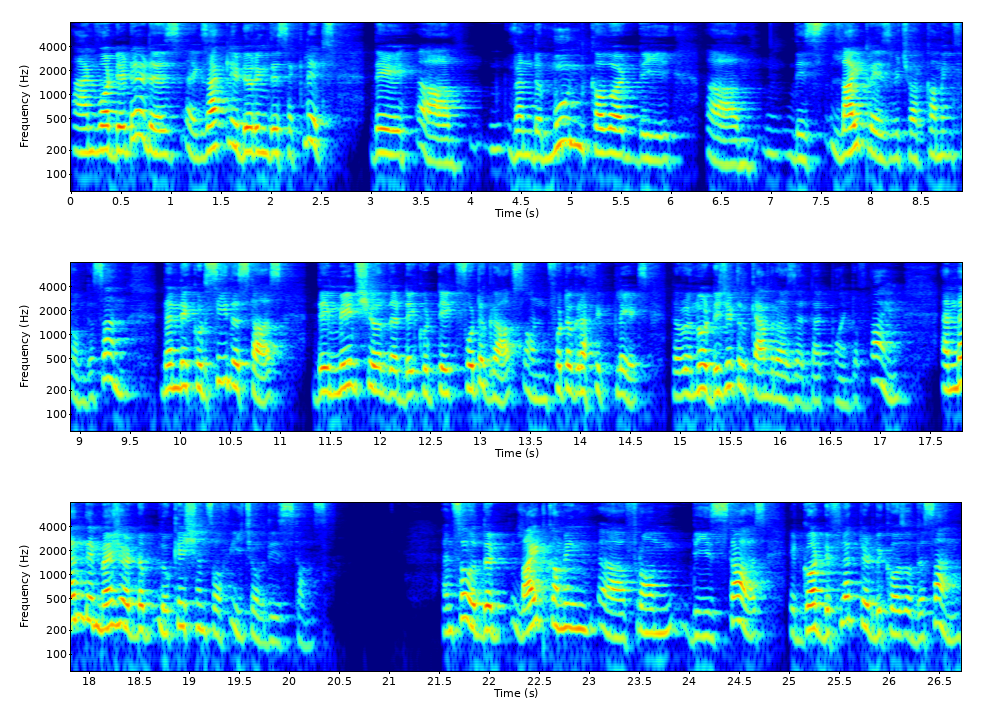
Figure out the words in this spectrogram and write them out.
And what they did is exactly during this eclipse, they uh, when the moon covered the um, these light rays which were coming from the sun, then they could see the stars. They made sure that they could take photographs on photographic plates. There were no digital cameras at that point of time. And then they measured the locations of each of these stars. And so the light coming uh, from these stars, it got deflected because of the sun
